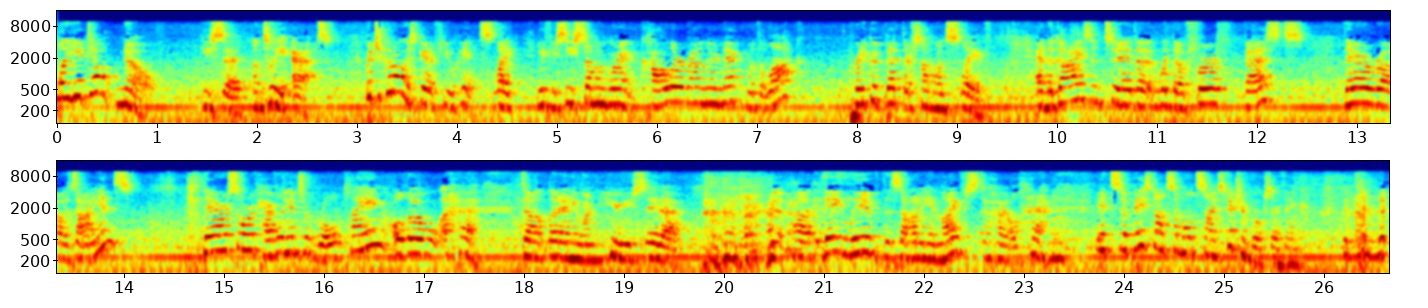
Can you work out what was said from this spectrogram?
Well, you don't know, he said, until you ask. But you can always get a few hints. Like if you see someone wearing a collar around their neck with a lock, pretty good bet they're someone's slave. And the guys into the with the fur vests, they're uh, Zodians. They're sort of heavily into role playing, although don't let anyone hear you say that. uh, they live the Zodian lifestyle. it's uh, based on some old science fiction books, I think.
